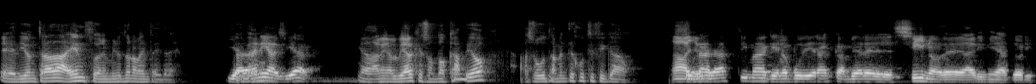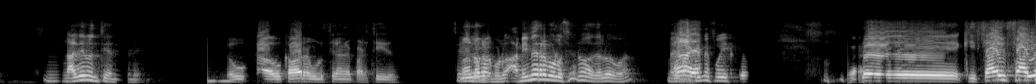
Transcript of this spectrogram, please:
eh, dio entrada a Enzo en el minuto 93. Y a Dani Alviar. Y a Dani Alviar, que son dos cambios absolutamente justificados. Ah, Una yo... lástima que no pudieran cambiar el sino de la eliminatoria. Nadie lo entiende. Lo buscaba, buscaba revolucionar el partido. A mí me revolucionó, desde luego. ¿eh? Me, ah, me fui. Eh, quizá el fallo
